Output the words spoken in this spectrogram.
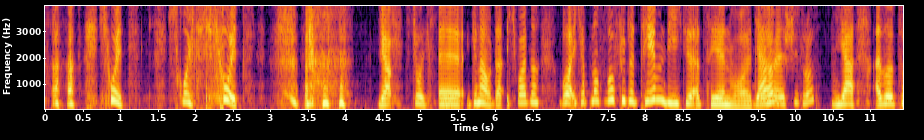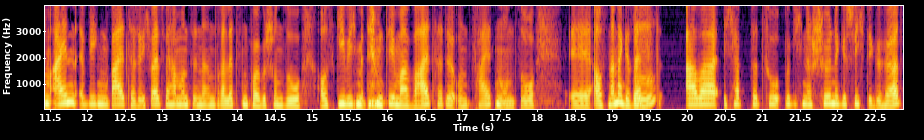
ich hol's. Ich hol's. Ich hol's. Ja, Ich hol's. äh, genau, da, ich wollte noch, boah, ich habe noch so viele Themen, die ich dir erzählen wollte. ja, äh, schieß los. Ja, also zum einen wegen Wahlzettel. Ich weiß, wir haben uns in unserer letzten Folge schon so ausgiebig mit dem Thema Wahlzettel und Falten und so äh, auseinandergesetzt. Aber ich habe dazu wirklich eine schöne Geschichte gehört.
